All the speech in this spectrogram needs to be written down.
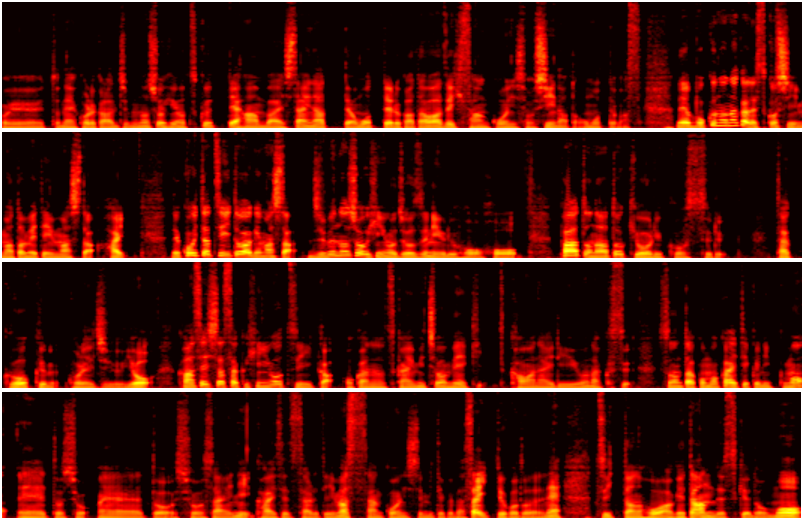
えーとね、これから自分の商品を作って販売したいなって思ってる方はぜひ参考にしてほしいなと思ってます。で僕の中で少しまとめてみました。はい。でこういったツイートをあげました。自分の商品を上手に売る方法。パートナーと協力をする。タッグを組む。これ重要。完成した作品を追加。お金の使い道を明記買わない理由をなくす。その他細かいテクニックも、えーとえーと、詳細に解説されています。参考にしてみてください。ということでね Twitter の方を上げたんですけども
